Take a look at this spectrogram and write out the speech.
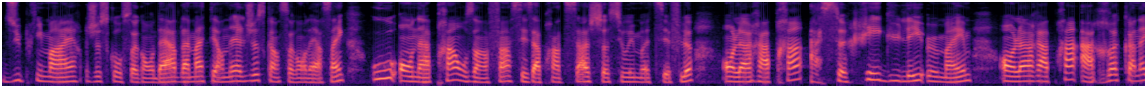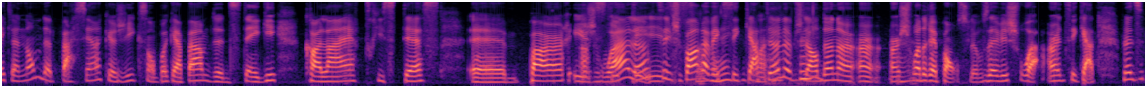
du primaire primaire jusqu'au secondaire, de la maternelle jusqu'en secondaire 5, où on apprend aux enfants ces apprentissages socio-émotifs-là. On leur apprend à se réguler eux-mêmes. On leur apprend à reconnaître le nombre de patients que j'ai qui sont pas capables de distinguer colère, tristesse, euh, peur et joie. Là. Sais, je pars avec ces quatre-là, Ouais. puis je leur donne un, un- un choix de réponse. Là. Vous avez le choix, un de ces quatre. Puis dis,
